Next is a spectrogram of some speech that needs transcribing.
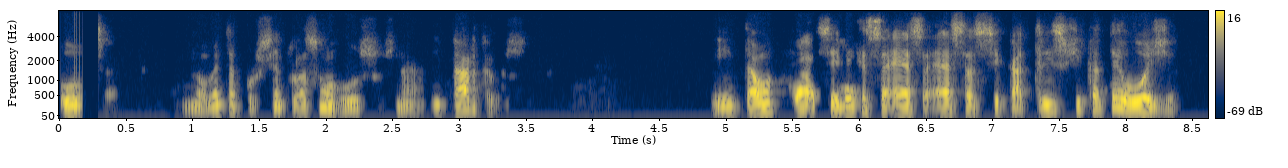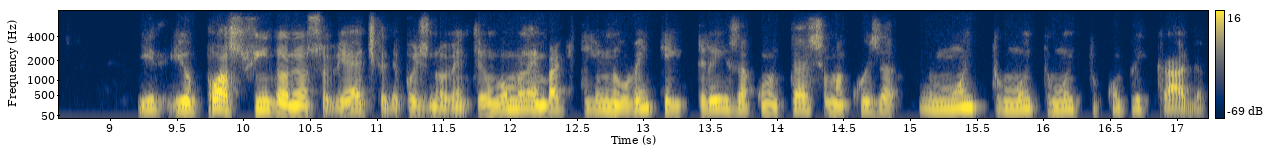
Russa, 90% lá são russos, né? E tártaros. Então, você vê que essa, essa, essa cicatriz fica até hoje. E, e o pós-fim da União Soviética, depois de 91, vamos lembrar que em 93 acontece uma coisa muito, muito, muito complicada.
